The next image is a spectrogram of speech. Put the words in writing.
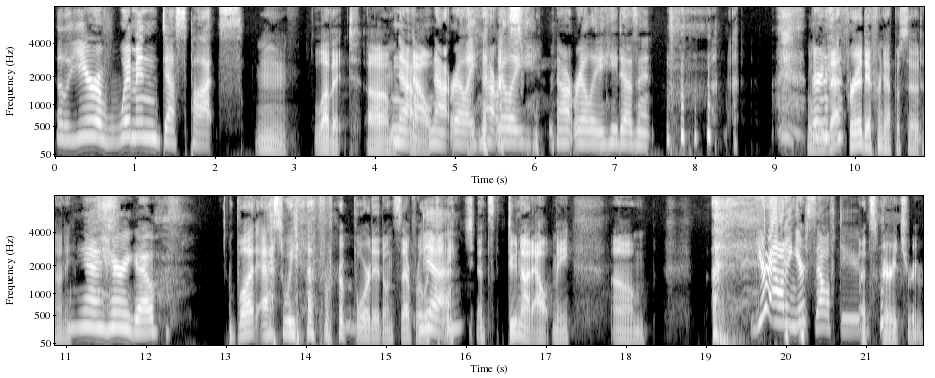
The year of women despots. Mm, love it. Um, No, now, not really. Not really. not really. He doesn't. we'll leave that for a different episode, honey. Yeah, here we go. But as we have reported on several Yeah. occasions, do not out me. Um, You're outing yourself, dude. That's very true.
